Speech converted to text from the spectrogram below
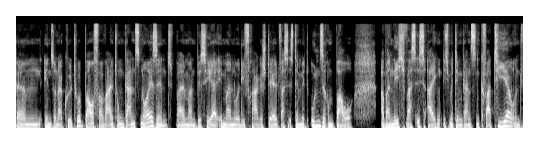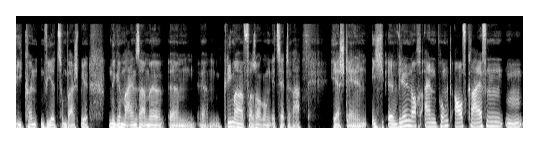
ähm, in so einer Kulturbauverwaltung ganz neu sind, weil man bisher immer nur die Frage stellt, was ist denn mit unserem Bau, aber nicht, was ist eigentlich mit dem ganzen Quartier und wie könnten wir zum Beispiel eine gemeinsame ähm, ähm, Klimaversorgung etc herstellen. Ich äh, will noch einen Punkt aufgreifen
